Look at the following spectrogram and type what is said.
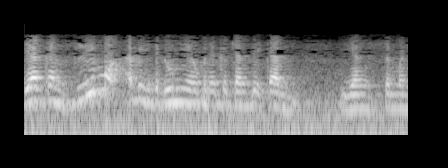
Dia akan selimut habis dunia punya kecantikan Yang sementara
